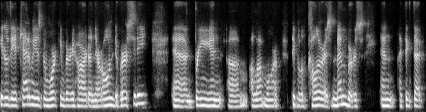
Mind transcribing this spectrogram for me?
you know the Academy has been working very hard on their own diversity, and bringing in um, a lot more people of color as members. And I think that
